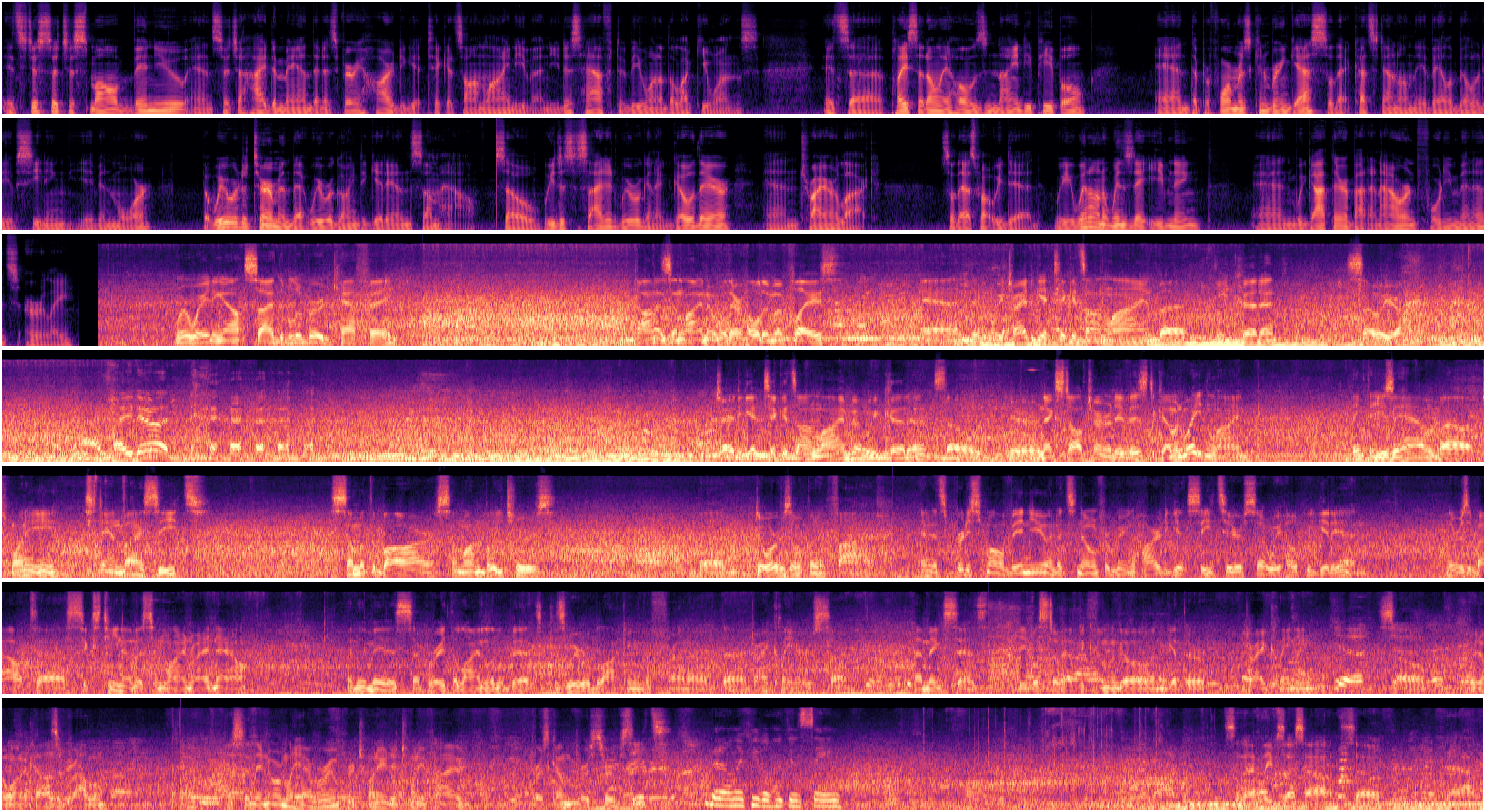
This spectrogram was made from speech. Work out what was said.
It's just such a small venue and such a high demand that it's very hard to get tickets online, even. You just have to be one of the lucky ones. It's a place that only holds 90 people, and the performers can bring guests, so that cuts down on the availability of seating even more. But we were determined that we were going to get in somehow. So we just decided we were going to go there and try our luck. So that's what we did. We went on a Wednesday evening, and we got there about an hour and 40 minutes early. We're waiting outside the Bluebird Cafe. Donna's in line over there holding my place. And we tried to get tickets online, but we couldn't. So you're, guys, how you doing? tried to get tickets online, but we couldn't. So your next alternative is to come and wait in line. I think they usually have about 20 standby seats, some at the bar, some on bleachers. The doors open at 5. And it's a pretty small venue and it's known for being hard to get seats here, so we hope we get in. There's about uh, 16 of us in line right now. And they made us separate the line a little bit because we were blocking the front of the dry cleaners. So that makes sense. People still have to come and go and get their dry cleaning. So we don't want to cause a problem. They said they normally have room for 20 to 25 first come, first serve seats. But only people who can sing. So that leaves us out. So, yeah.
